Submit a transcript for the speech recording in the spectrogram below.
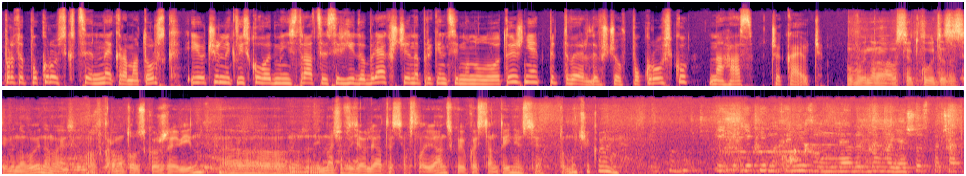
Проте Покровськ – це не Краматорськ. І очільник військової адміністрації Сергій Добряк ще наприкінці минулого тижня підтвердив, що в Покровську на газ чекають. Ви наразі слідкуєте за цими новинами. В Краматорську вже він е, почав з'являтися в Слов'янську і в Костянтинівці. Тому чекаємо. І який механізм для відновлення? Що спочатку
